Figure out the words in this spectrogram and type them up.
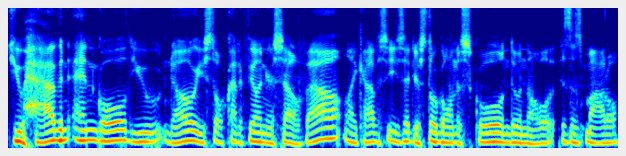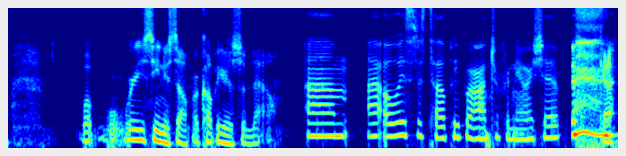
do you have an end goal? Do you know you're still kind of feeling yourself out? Like obviously you said you're still going to school and doing the whole business model. What, where are you seeing yourself a couple years from now? Um, I always just tell people entrepreneurship. Okay.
